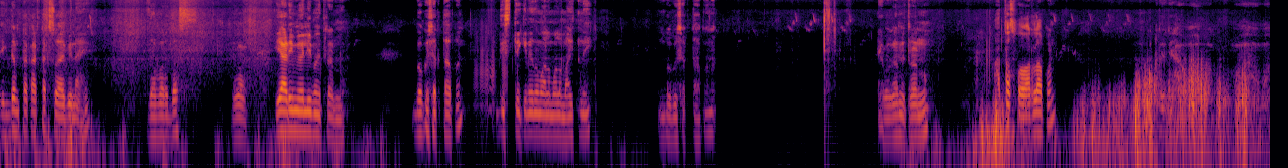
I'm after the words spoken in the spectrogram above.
एकदम टकाटक सोयाबीन आहे. जबरदस्त. वा ही आडी मिळाली मित्रांनो. बघू शकता आपण. दिसते की नाही तुम्हाला मला माहीत नाही. बघू शकता आपण. हे बघा मित्रांनो. आताच फवारला आपण अरे रे, हवा हवा हवा हवा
